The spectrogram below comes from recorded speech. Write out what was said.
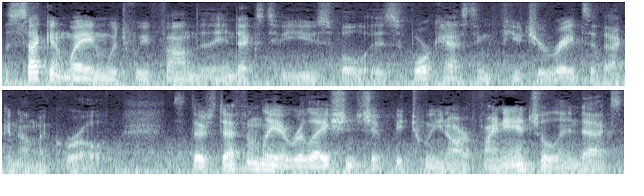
The second way in which we found the index to be useful is forecasting future rates of economic growth. So there's definitely a relationship between our financial index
